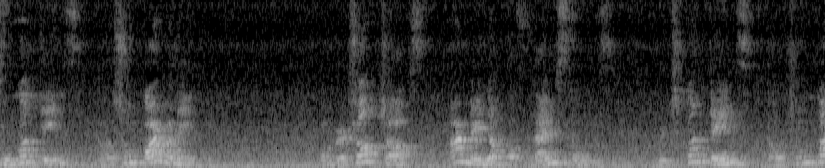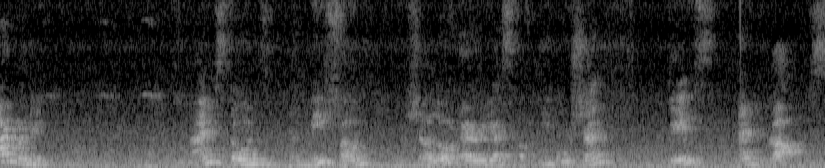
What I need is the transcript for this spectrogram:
two contains calcium carbonate. Commercial chalks are made up of limestones, which contains calcium carbonate. Limestones can be found in shallow areas of the ocean, caves, and rocks,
